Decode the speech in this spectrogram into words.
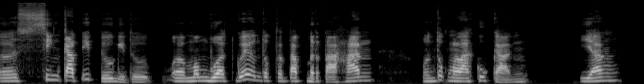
eh, singkat itu gitu eh, membuat gue untuk tetap bertahan untuk melakukan yang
